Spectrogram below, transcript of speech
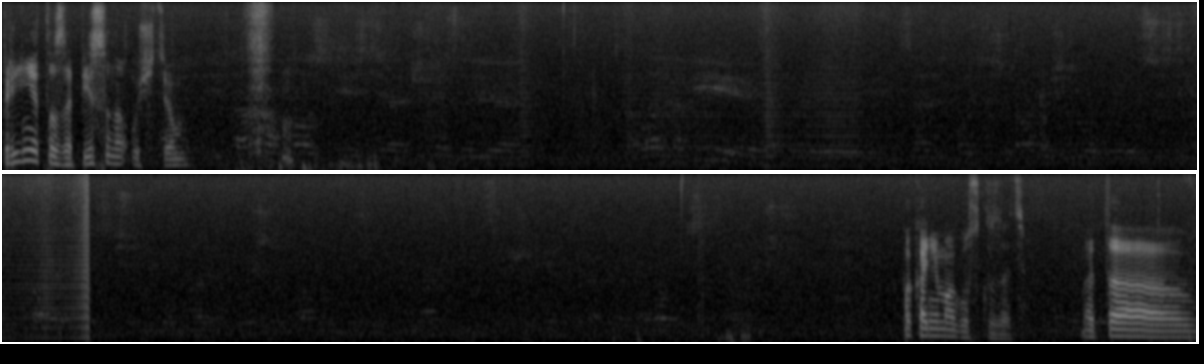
Принято, записано, учтем. Пока не могу сказать. Это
